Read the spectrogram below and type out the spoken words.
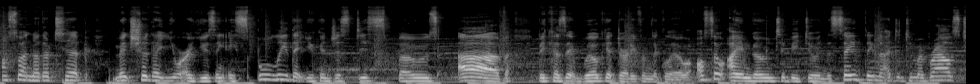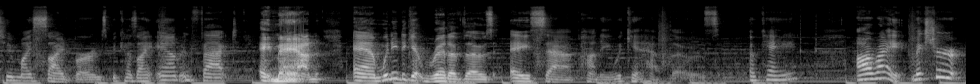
Also another tip, make sure that you are using a spoolie that you can just dispose of because it will get dirty from the glue. Also, I am going to be doing the same thing that I did to my brows to my sideburns because I am in fact a man and we need to get rid of those ASAP, honey. We can't have those, okay? All right, make sure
